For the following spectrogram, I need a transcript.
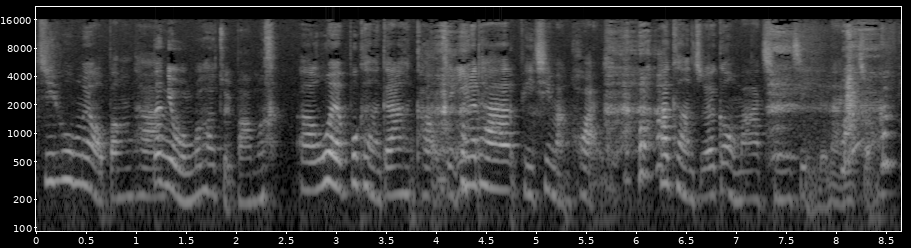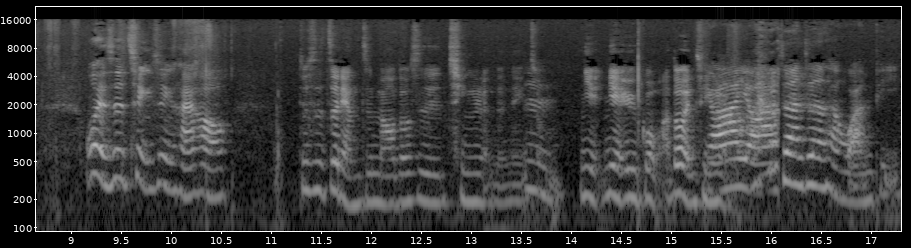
几乎没有帮他。那你有闻过他嘴巴吗？呃，我也不可能跟他很靠近，因为他脾气蛮坏的，他可能只会跟我妈亲近的那一种。我也是庆幸还好，就是这两只猫都是亲人的那种。嗯，你也你也遇过嘛？都很亲有。啊有啊，虽然真的很顽皮，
